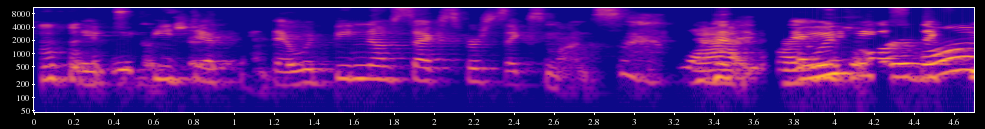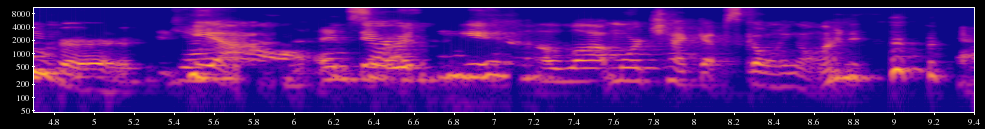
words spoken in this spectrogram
true it would be different. There would be no sex for six months. Yeah, it would be or longer. Yeah. yeah. And so there would be a lot more checkups going on. yeah.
